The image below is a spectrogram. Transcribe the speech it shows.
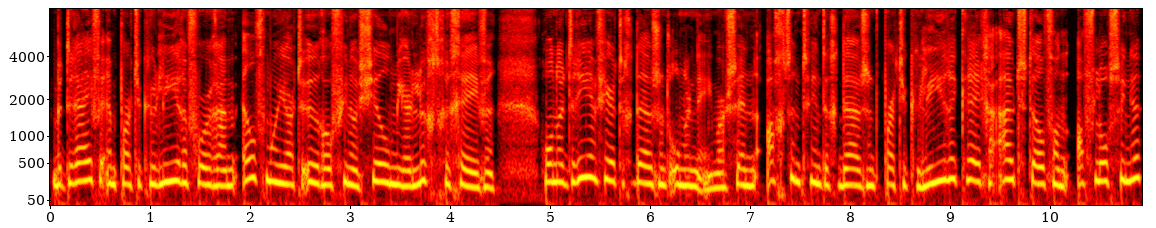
bedrijven en particulieren voor ruim 11 miljard euro financieel meer lucht gegeven. 143.000 ondernemers en 28.000 particulieren kregen uitstel van aflossingen,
